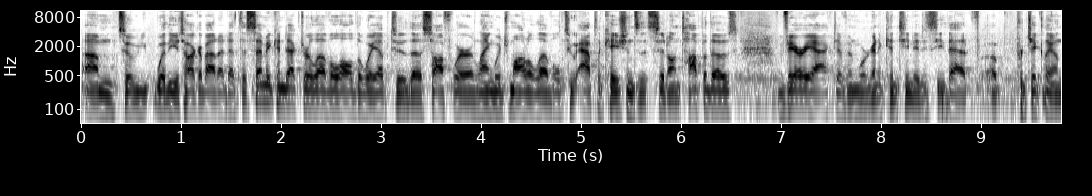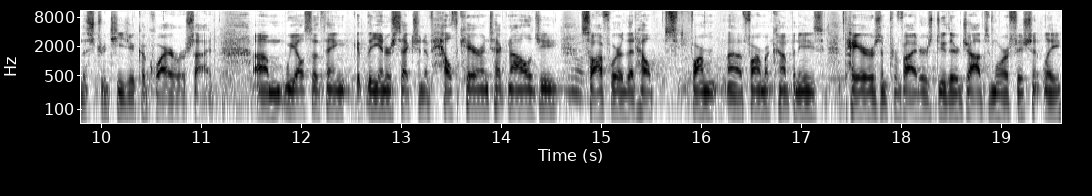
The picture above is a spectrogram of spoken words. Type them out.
Um, so whether you talk about it at the semiconductor level, all the way up to the software language model level, to applications that sit on top of those, very active, and we're going to continue to see that, uh, particularly on the strategic acquirer side. Um, we also think the intersection of healthcare and technology, mm. software that helps farm, uh, pharma companies, payers, and providers do their jobs more efficiently,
